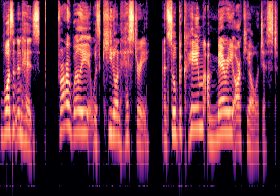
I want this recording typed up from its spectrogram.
wasn't in his, for our Willie was keen on history, and so became a merry archaeologist.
